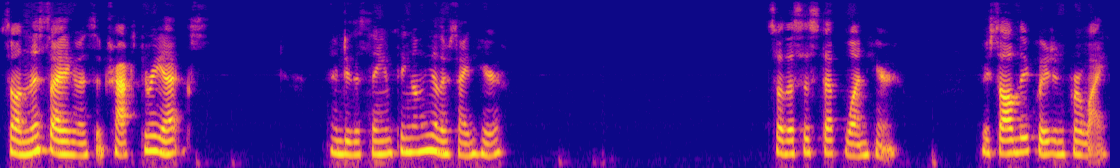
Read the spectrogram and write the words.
So on this side, I'm going to subtract 3x and do the same thing on the other side here. So this is step one here. We solve the equation for y.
